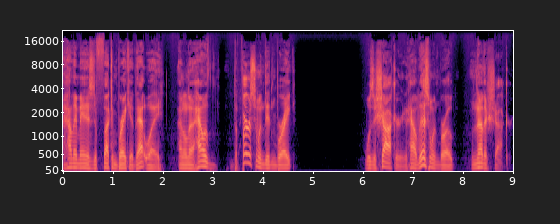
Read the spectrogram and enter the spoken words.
how they managed to fucking break it that way. I don't know how the first one didn't break was a shocker, and how this one broke another shocker.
